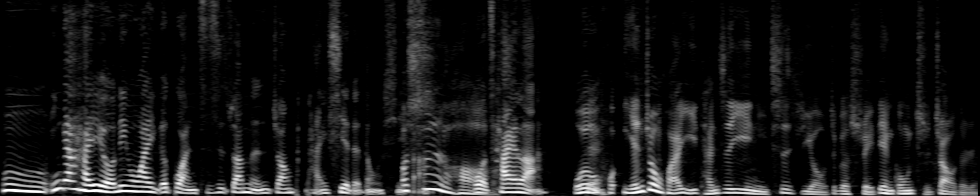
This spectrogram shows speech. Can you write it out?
嗯，应该还有另外一个管子是专门装排泄的东西吧？是哈，我猜啦。我严重怀疑谭志毅你是有这个水电工执照的人。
